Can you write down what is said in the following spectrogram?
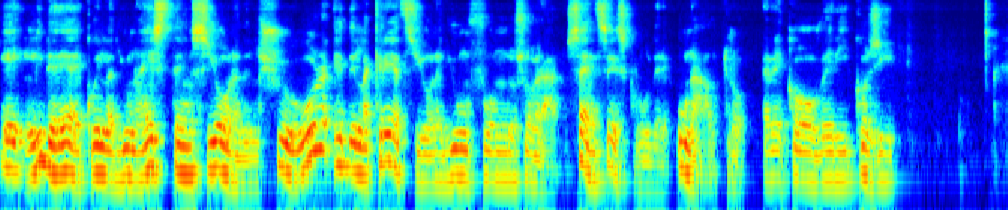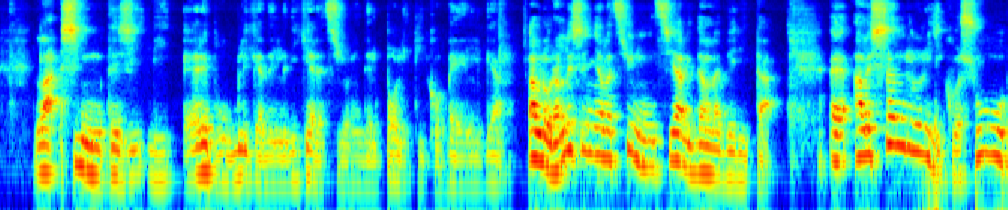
e l'idea è quella di una estensione del SURE e della creazione di un fondo sovrano, senza escludere un altro recovery, così la sintesi di Repubblica delle dichiarazioni del politico belga. Allora, le segnalazioni iniziali dalla verità. Eh, Alessandro Rico su...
